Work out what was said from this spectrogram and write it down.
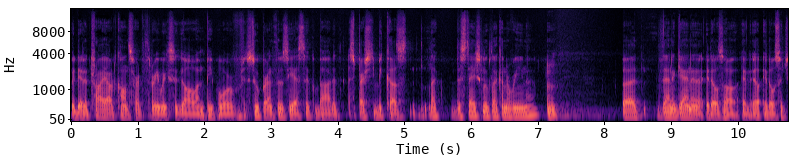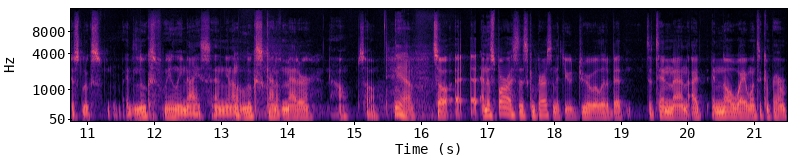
We did a tryout concert three weeks ago, and people were super enthusiastic about it, especially because like the stage looked like an arena. But then again it, also it, it also just looks it looks really nice and you know it looks kind of matter now so. Yeah. so uh, and as far as this comparison that you drew a little bit to tin men i in no way want to compare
